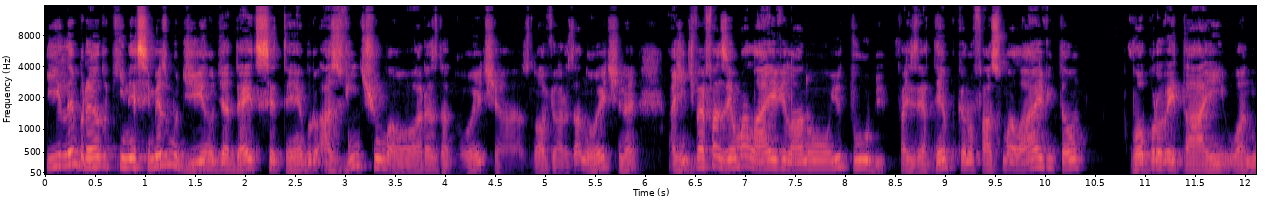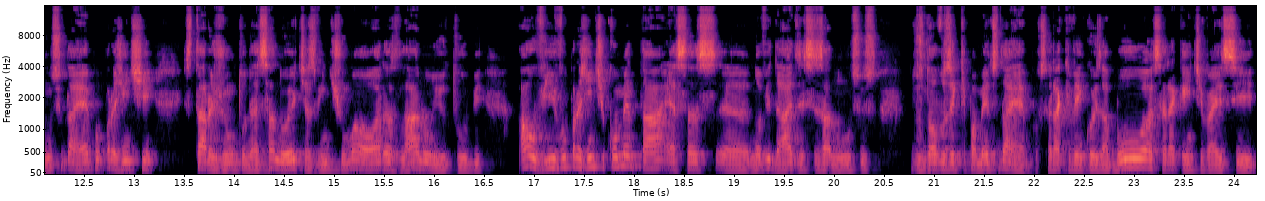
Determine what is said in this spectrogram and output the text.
E lembrando que nesse mesmo dia, no dia 10 de setembro, às 21 horas da noite, às 9 horas da noite, né? A gente vai fazer uma live lá no YouTube. Fazia tempo que eu não faço uma live, então Vou aproveitar aí o anúncio da Apple para a gente estar junto nessa noite, às 21 horas, lá no YouTube, ao vivo, para a gente comentar essas uh, novidades, esses anúncios dos novos equipamentos da Apple. Será que vem coisa boa? Será que a gente vai se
